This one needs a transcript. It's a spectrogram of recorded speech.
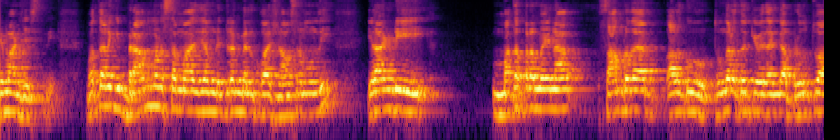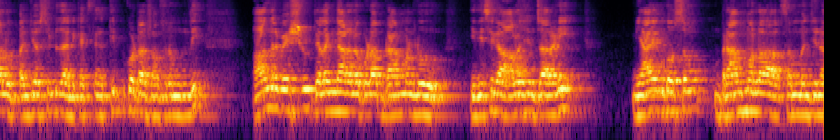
డిమాండ్ చేసింది. మొత్తానికి బ్రాహ్మణ సమాజం నిద్ర మెలుకోవాల్సిన అవసరం ఉంది. ఇలాంటి మతపరమైన సాంప్రదాయాలకు తుంగలు తొక్కే విధంగా ప్రభుత్వాలు పనిచేస్తుంటే దాన్ని ఖచ్చితంగా తిప్పికొట్టాల్సిన అవసరం ఉంది. ఆంధ్రప్రదేశ్ తెలంగాణలో కూడా బ్రాహ్మణులు ఈ దిశగా ఆలోచించాలని న్యాయం కోసం బ్రాహ్మణుల సంబంధించిన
